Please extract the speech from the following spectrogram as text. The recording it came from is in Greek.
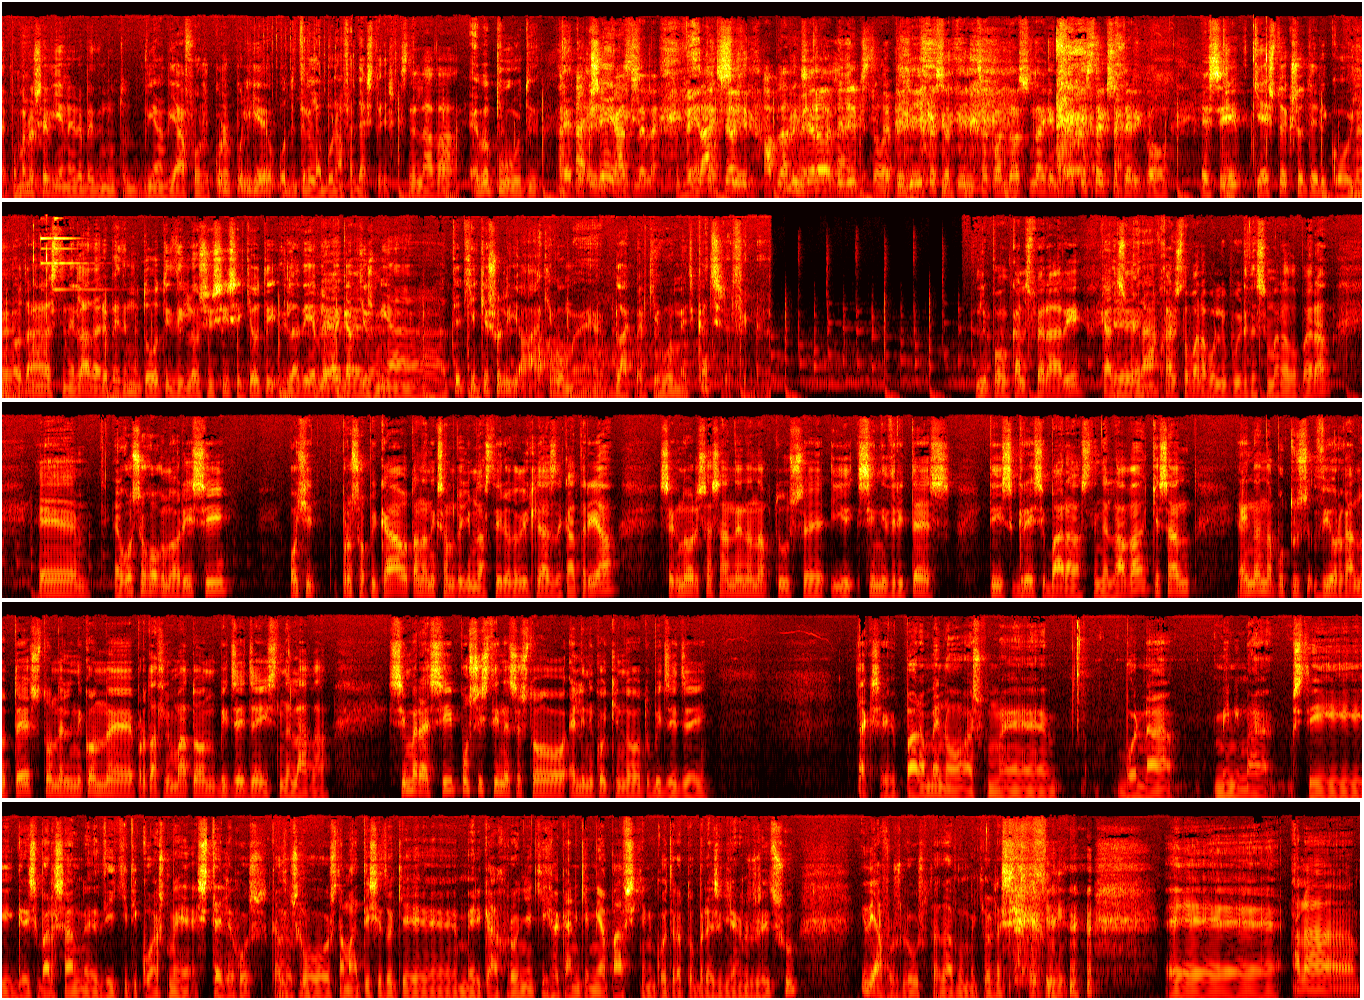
πάντα. Επομένως έβγαινε ρε παιδί μου, το βγαίναν διάφορους κόσμους που έλεγε ό,τι τρέλα μπορεί να φανταστείς. Στην Ελλάδα. Ε, πού, ότι- δεν το ξέρεις. Ειδικά στην Ελλάδα. Δεν το Εντάξει, όχι, ξέρεις. Απλά δεν Μην με ξέρω τρελάνεις επειδή, τώρα. επειδή είπες ότι τσακωνόσουν γενικά και στο εξωτερικό. Εσύ. Και στο εξωτερικό γινόταν, αλλά στην Ελλάδα ρε παιδί μου το ότι δηλώσεις είσαι και ότι. Δηλαδή έβλεπε Ναι, ναι, κάποιος ναι. μια τέτοια και σου έλεγε Α, και εγώ είμαι black belt, και εγώ είμαι έτσι. Κάτσε ρε φίλε. Λοιπόν, καλησπέρα Άρη. Καλησπέρα. Ε, ευχαριστώ πάρα πολύ που ήρθες σήμερα εδώ πέρα. Ε, εγώ σε έχω γνωρίσει, όχι προσωπικά, όταν ανοίξαμε το γυμναστήριο το 2013. Σε γνώρισα σαν έναν από τους ε, οι- συνειδητές της Gracie Barra στην Ελλάδα και σαν έναν από τους διοργανωτές των ελληνικών ε, πρωταθλημάτων BJJ στην Ελλάδα. Σήμερα εσύ πώς συστήνεσαι στο ελληνικό κοινό του BJJ. Εντάξει, παραμένω ας πούμε, μπορεί να μήνυμα στη Gracie Barra σαν διοικητικό ας πούμε στέλεχος καθώς έχω σταματήσει εδώ και μερικά χρόνια και είχα κάνει και μια παύση γενικότερα από τον Brazilian Jiu-Jitsu για διάφορους λόγους που θα τα δούμε κιόλας. Οκ. ε, αλλά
